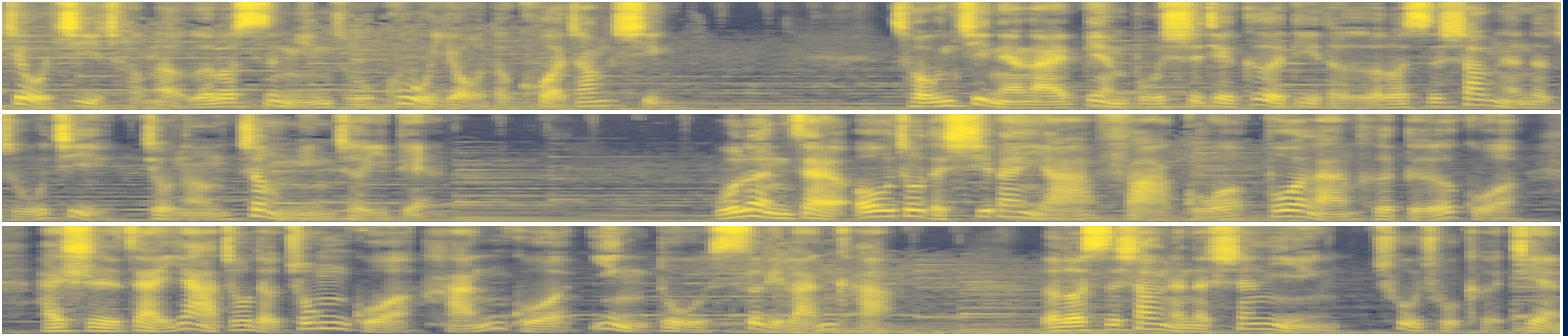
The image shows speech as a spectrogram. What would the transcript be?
旧继承了俄罗斯民族固有的扩张性。从近年来遍布世界各地的俄罗斯商人的足迹就能证明这一点。无论在欧洲的西班牙、法国、波兰和德国，还是在亚洲的中国、韩国、印度、斯里兰卡。俄罗斯商人的身影处处可见，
